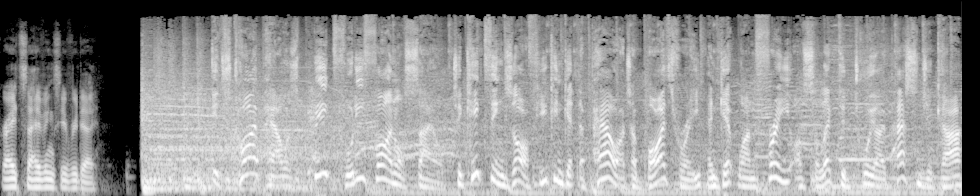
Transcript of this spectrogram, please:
Great savings every day. It's Tyre Power's Big Footy Final Sale. To kick things off, you can get the power to buy three and get one free on selected Toyo passenger car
